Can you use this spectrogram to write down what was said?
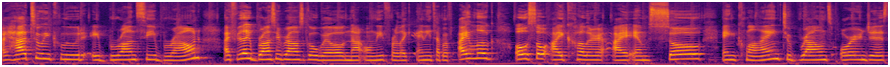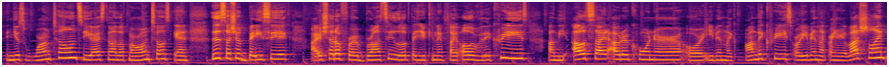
I had to include a bronzy brown. I feel like bronzy browns go well not only for like any type of eye look, also eye color. I am so inclined to browns, oranges, and just warm tones. You guys know I love my warm tones and this is such a basic eyeshadow for a bronzy look that you can apply all over the crease, on the outside outer corner, or even like on the crease, or even like on your lash line.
